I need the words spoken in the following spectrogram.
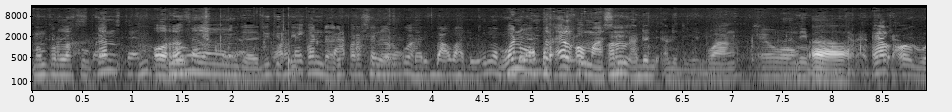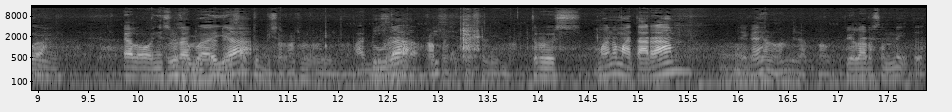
Memperlakukan orang yang menjadi titipan dari para senior gua. dari bawah dulu nggak Gua waktu LO masih. Orang ada ada juga nih. Wang, Ewong. Etika. LO gua. LO nya Terus sebenarnya dari Surabaya, satu bisa langsung. Madura, Kapasitas lima. terus mana Mataram, ya kan? Ya lo ambil apa? Pilar seni tuh.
